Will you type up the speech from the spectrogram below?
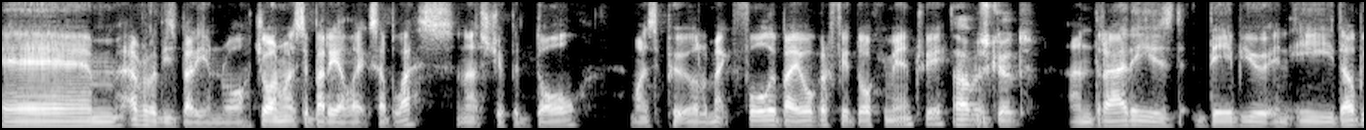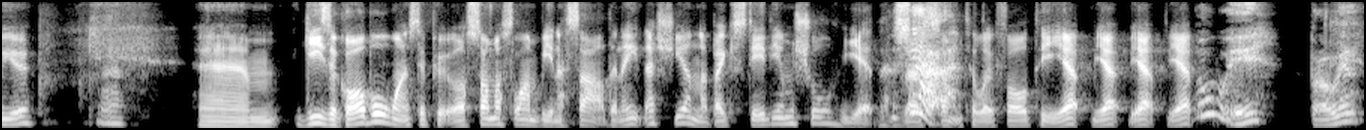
Um, everybody's burying Raw. John wants to bury Alexa Bliss and that stupid doll. Wants to put her the Mick Foley biography documentary. That was good. Andrade's debut in AEW. Um, Giza Gobble wants to put our SummerSlam being a Saturday night this year in a big stadium show. Yeah, that's, that? something to look forward to. Yep, yep, yep, yep. No way. Brilliant.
